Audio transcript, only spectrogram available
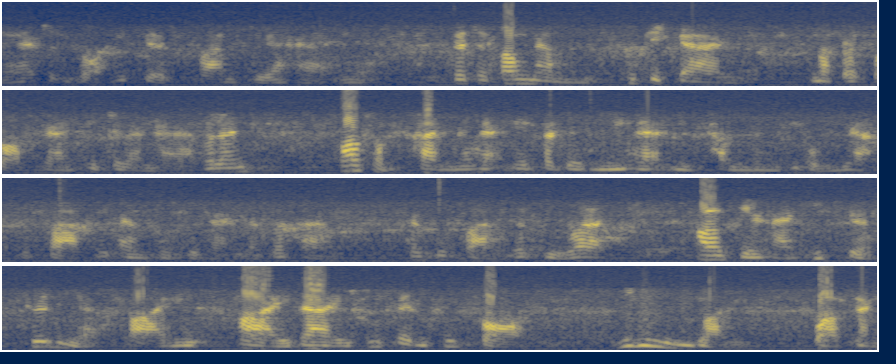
นะฮะจนก่อให้เกิดความเสียหายเนี่ยก็จะต้องนำพฤติการมาประกอบการพิจารณา เพราะฉะนั้น ข้อสำคัญนะฮะในประเด็นนี้ฮะมีคำหนึ่งที่ผมอยากฝากให้ทางคุณสุนันท์แล้วก็ทางท่านผู้ฟังก็คือว่าความเสียหายที่เกิดขึ้นเนี่ยฝ่ายฝ่ายใดที่เป็นผู้ก่อยิ่งหย่อนกว่ากัน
